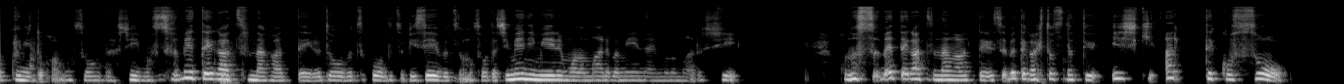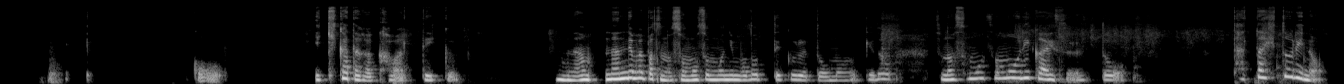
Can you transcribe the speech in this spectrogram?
う国とかもそうだし、もう全てが繋がっている。動物、鉱物、微生物もそうだし、目に見えるものもあれば見えないものもあるし、この全てが繋がっている、全てが一つだっていう意識あってこそこう、生き方が変わっていく。もうなんなんでもやっぱそのそもそもに戻ってくると思うけど、そのそもそもを理解すると、たった一人の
